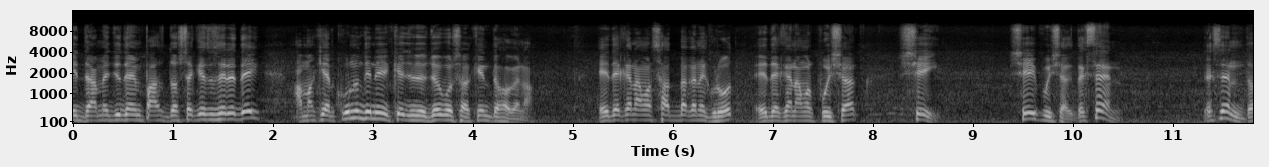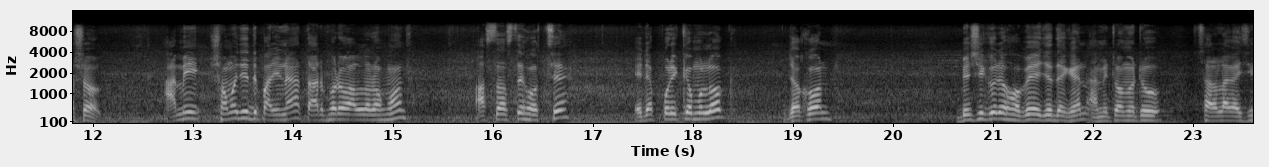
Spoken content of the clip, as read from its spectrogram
এই দামে যদি আমি পাঁচ, দশটা কেঁচু ছেড়ে দিই, আমাকে আর কোনো দিনই কেঁচু জৈব সার কিনতে হবে না। এই দেখেন আমার সাত বাগানে গ্রোথ, এই দেখেন আমার পুঁইশাক, সেই সেই পুঁইশাক, দেখছেন? দেখছেন, দর্শক? আমি সময় দিতে পারি না, তারপরেও আল্লাহ রহমত, আস্তে আস্তে হচ্ছে। এটা পরীক্ষামূলক, যখন বেশি করে হবে, এই যে দেখেন, আমি টমেটো সারা লাগাইছি,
